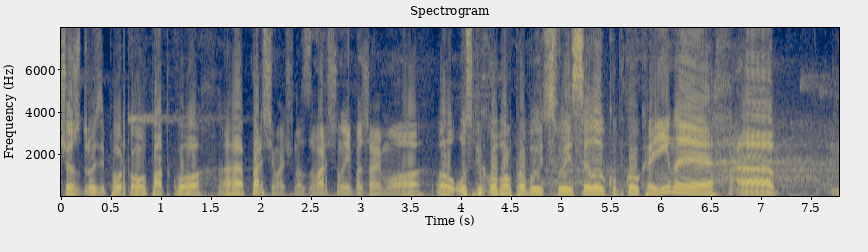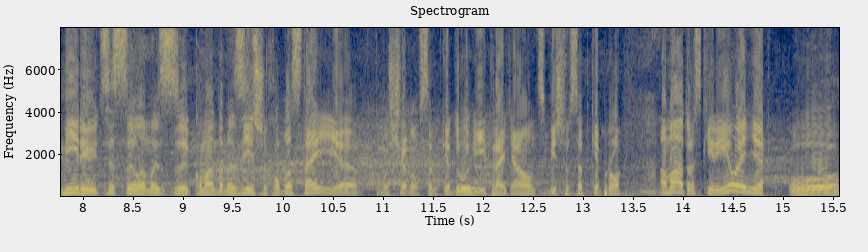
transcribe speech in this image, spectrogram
Що ж, друзі, по вартовому випадку, е, перший матч у нас завершено і бажаємо е, успіху. Обом пробують свої сили у Кубку України. Е, Міряються силами з командами з інших областей, тому що ну, все-таки другий і третій раунд це більше все-таки про аматорський рівень. У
